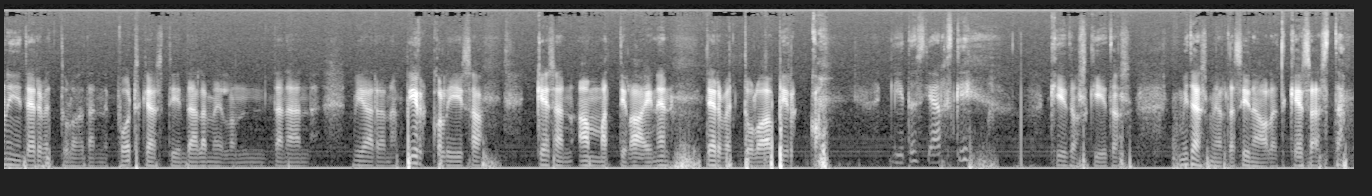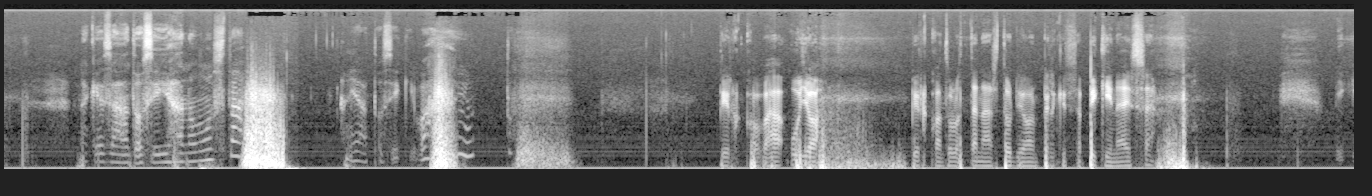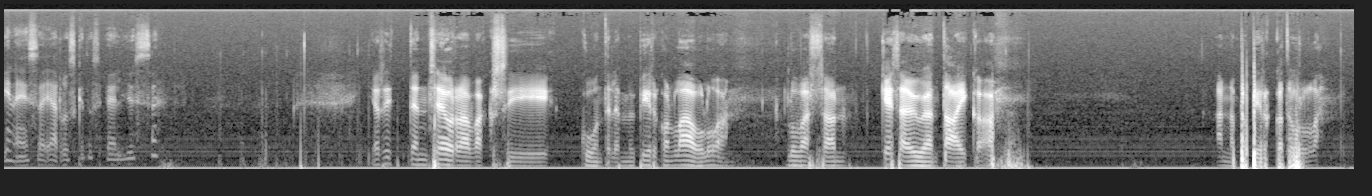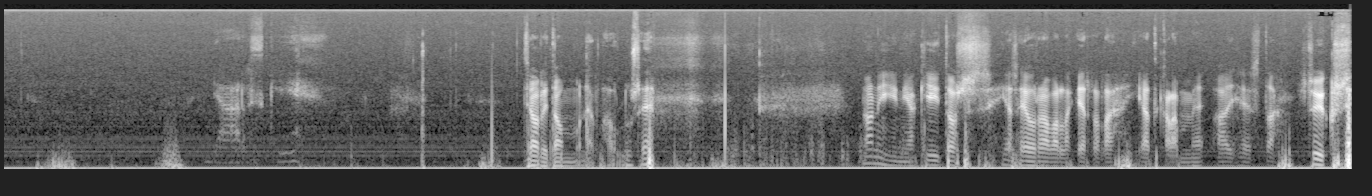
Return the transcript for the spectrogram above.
No niin, tervetuloa tänne podcastiin. Täällä meillä on tänään vieraana Pirkko-Liisa, kesän ammattilainen. Tervetuloa Pirkko. Kiitos Jarski. Kiitos, kiitos. Mitäs mieltä sinä olet kesästä? No kesä on tosi ihana musta. Ja tosi kiva juttu. Pirkko on vähän ujo. Pirkko on tullut tänään studioon pelkissä pikineissä. Pikineissä ja rusketusöljyssä. Sitten seuraavaksi kuuntelemme Pirkon laulua. Luvassa on kesäyön taikaa. Annapa Pirkko tulla. Jarski. Se oli tommonen laulu se. No niin, ja kiitos. Ja seuraavalla kerralla jatkamme aiheesta syksy.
